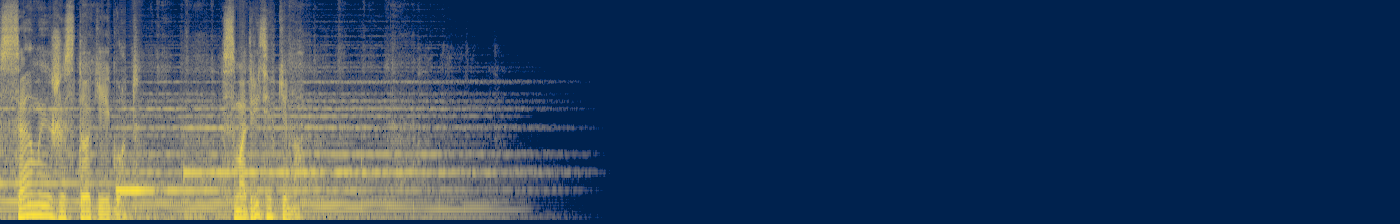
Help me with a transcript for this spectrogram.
Самый жестокий год. Смотрите в кино.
